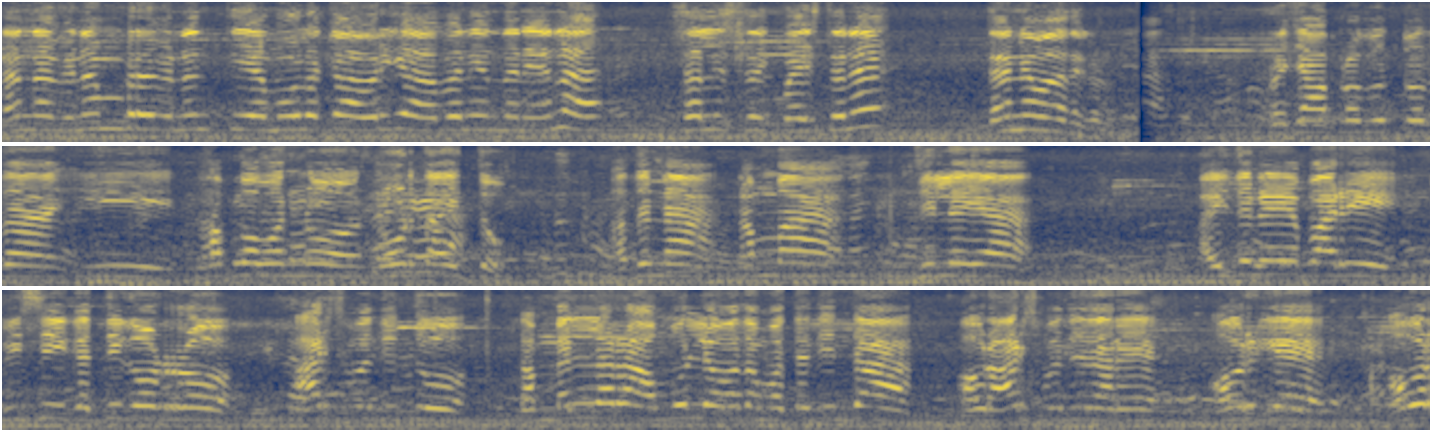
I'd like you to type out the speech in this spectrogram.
ನನ್ನ ವಿನಮ್ರ ವಿನಂತಿಯ ಮೂಲಕ ಅವರಿಗೆ ಅಭಿನಂದನೆಯನ್ನು ಸಲ್ಲಿಸಲಿಕ್ಕೆ ಬಯಸ್ತೇನೆ. ಧನ್ಯವಾದಗಳು. ಪ್ರಜಾಪ್ರಭುತ್ವದ ಈ ಹಬ್ಬವನ್ನು ನೋಡ್ತಾ ಇತ್ತು. ಅದನ್ನ ನಮ್ಮ ಜಿಲ್ಲೆಯ ಐದನೇ ಬಾರಿ ಬಿ ಸಿ ಗದ್ದಿಗೌಡರು ಆರಿಸಿ ಬಂದಿದ್ದು ತಮ್ಮೆಲ್ಲರ ಅಮೂಲ್ಯವಾದ ಮತದಿಂದ ಅವರು ಆರಿಸಿ ಬಂದಿದ್ದಾರೆ. ಅವರಿಗೆ ಅವರ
